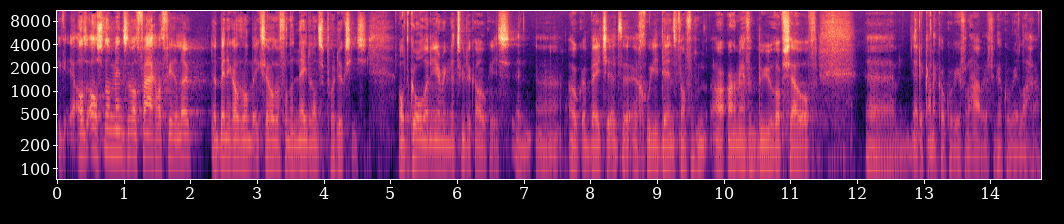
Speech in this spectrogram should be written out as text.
Ik, als, als dan mensen wat vragen, wat vinden leuk, dan ben ik altijd wel, ik zeg altijd van de Nederlandse producties. Wat Golden Earring natuurlijk ook is. En eh, ook een beetje het eh, goede dance van, van Ar- Armin van Buren of zo. Of, eh, ja, daar kan ik ook wel weer van houden. Dat vind ik ook wel weer lachen.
